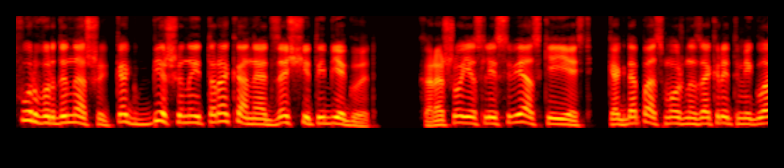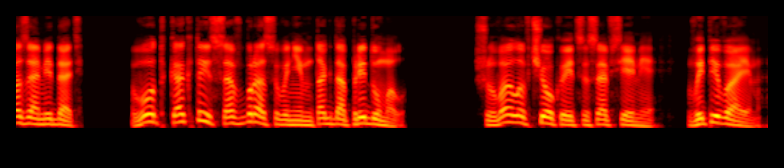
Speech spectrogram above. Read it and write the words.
Форварды наши, как бешеные тараканы от защиты бегают. Хорошо, если связки есть, когда пас можно закрытыми глазами дать. Вот как ты со вбрасыванием тогда придумал. Шувалов чокается со всеми. Выпиваем.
